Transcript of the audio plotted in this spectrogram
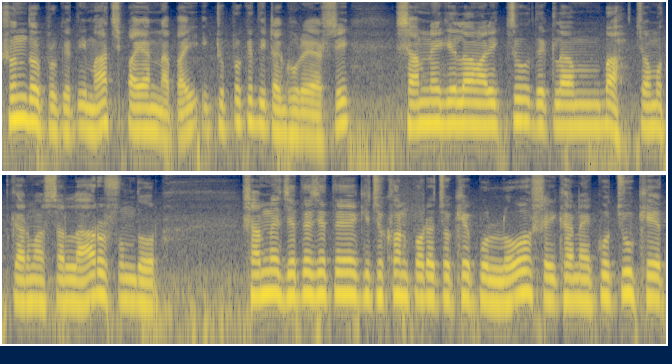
সুন্দর প্রকৃতি, মাছ পাই আর না পাই, একটু প্রকৃতিটা ঘুরে আসি। সামনে গেলাম আর একটু দেখলাম, বাহ, চমৎকার মার্শাল্লাহ আরও সুন্দর। সামনে যেতে যেতে কিছুক্ষণ পরে চোখে পড়ল, সেইখানে কচু ক্ষেত,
